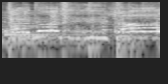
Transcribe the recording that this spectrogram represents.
Jalali Jalali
